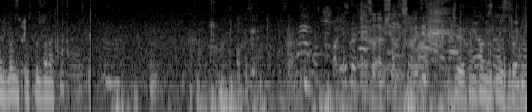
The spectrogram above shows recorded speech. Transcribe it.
No dobra, Możemy dzwonić po 112? Co F nawet jest. Gdzie? Ten pan jest zrobił.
